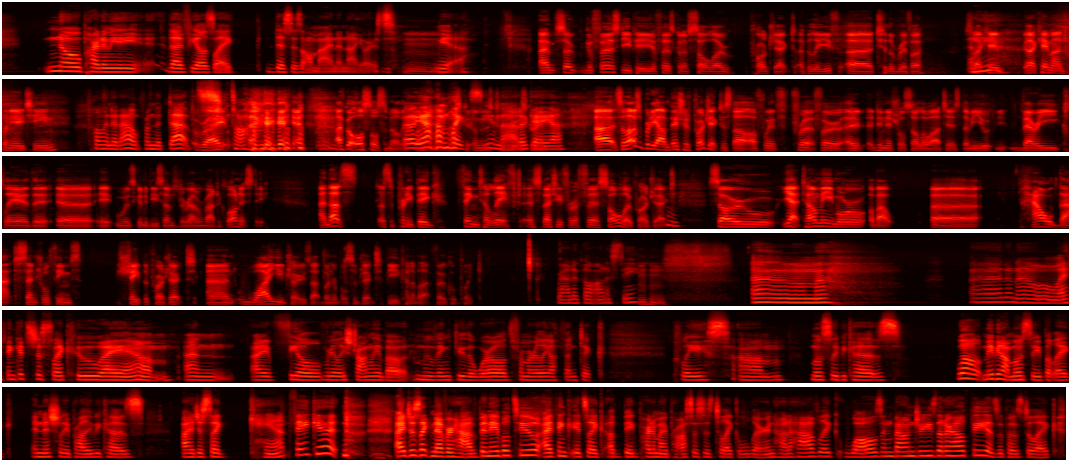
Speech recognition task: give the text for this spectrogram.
no part of me that feels like this is all mine and not yours. Mm. Yeah. Um, so your first EP, your first kind of solo project, I believe, uh, to the river. So Oh, that came that came out in 2018, Pulling it out from the depths. right? Tom. I've got all sorts of knowledge. oh yeah, I'm like this seeing that. computer Okay, yeah. Uh, so that was a pretty ambitious project to start off with for for a, an initial solo artist. I mean, you, you very clear that uh, it was going to be centered around radical honesty, and that's that's a pretty big thing to lift, especially for a first solo project. So yeah, tell me more about uh, how that central theme s- shaped the project and why you chose that vulnerable subject to be kind of that focal point. Radical honesty. hmm Um, I don't know. I think it's just like who I am. And I feel really strongly about moving through the world from a really authentic place. Um, mostly because, well, maybe not mostly, but like initially, probably because I just like can't fake it. I just like never have been able to. I think it's like a big part of my process is to like learn how to have like walls and boundaries that are healthy as opposed to like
